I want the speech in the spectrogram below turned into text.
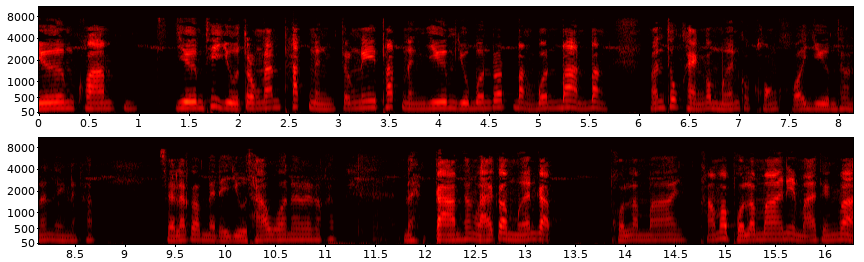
ยืมความยืมที่อยู่ตรงนั้นพักหนึ่ง ตรงนี้พักหนึ่ง ยืมอยู่บนรถบ้างบนบ้านบ้างพันทุกแห่งก็เหมือนกับของขอยืมเท่านั้นเองนะครับ เสร็จแล้วก็ไม่ได้อยู่เท้าวอนอะไรนะครับนะกามทั้งหลายก็เหมือนกับ ผลไม้คำว่าผลไม้นี่หมายถึงว่า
